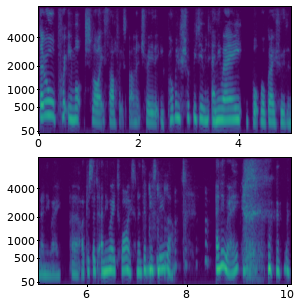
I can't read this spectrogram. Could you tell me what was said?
they're all pretty much like self-explanatory that you probably should be doing anyway, but we'll go through them anyway. Uh, I've just said anyway twice, and I didn't mean to do that. anyway,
